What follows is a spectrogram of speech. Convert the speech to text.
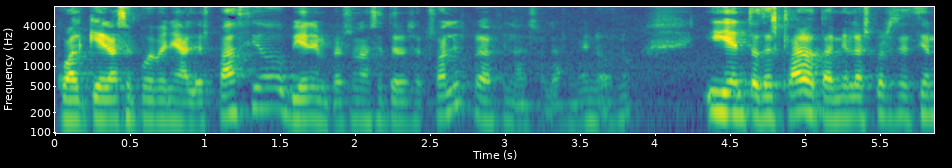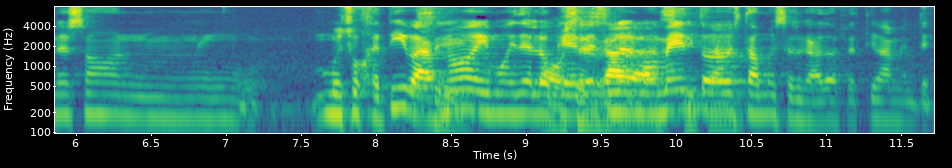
Cualquiera se puede venir al espacio, vienen personas heterosexuales, pero al final son las menos, ¿no? Y entonces, claro, también las percepciones son muy subjetivas, Sí. ¿no? Y muy de lo O que ves en el momento, quizá. está muy sesgado, efectivamente.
